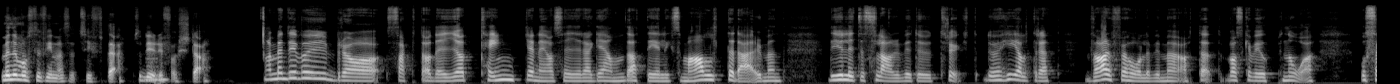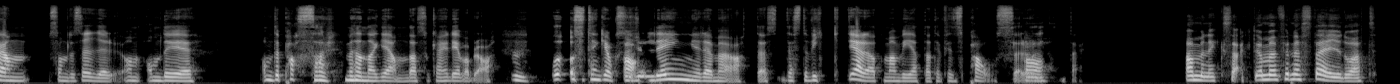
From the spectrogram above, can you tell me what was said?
men det måste finnas ett syfte, så det är mm. det första. Ja, men det var ju bra sagt av dig. Jag tänker när jag säger agenda att det är liksom allt det där, men det är ju lite slarvigt uttryckt. Du har helt rätt. Varför håller vi mötet? Vad ska vi uppnå? Och sen, som du säger, om, om, det, om det passar med en agenda så kan ju det vara bra. Mm. Och, och, så tänker jag också, ja. ju längre mötes, desto viktigare att man vet att det finns pauser ja. och sånt där. Ja, men exakt. Ja, men för nästa är ju då att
